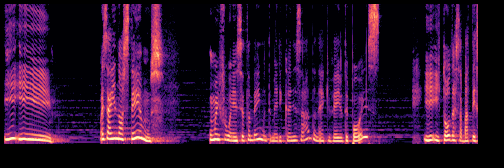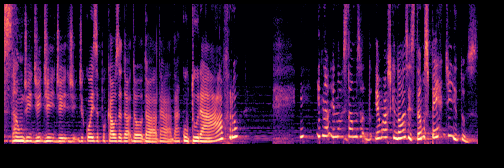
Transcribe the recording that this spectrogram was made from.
E, e, mas aí nós temos uma influência também muito americanizada, né, que veio depois. E, e, toda essa bateção de, de, de, de, coisa por causa da, da, da, da cultura afro. E, e, nós estamos, eu acho que nós estamos perdidos.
